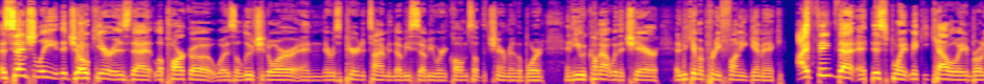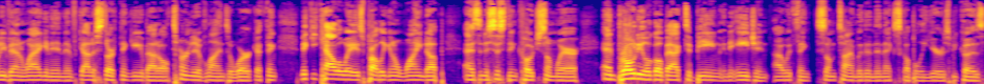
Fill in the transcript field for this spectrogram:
essentially the joke here is that La Parka was a luchador and there was a period of time in WCW where he called himself the chairman of the board and he would come out with a chair and it became a pretty funny gimmick. I think that at this point, Mickey Callaway and Brodie Van Wagenen have got to start thinking about alternative lines of work. I think Mickey Callaway is probably going to wind up as an assistant coach somewhere and Brody will go back to being an agent, I would think sometime within the next couple of years because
